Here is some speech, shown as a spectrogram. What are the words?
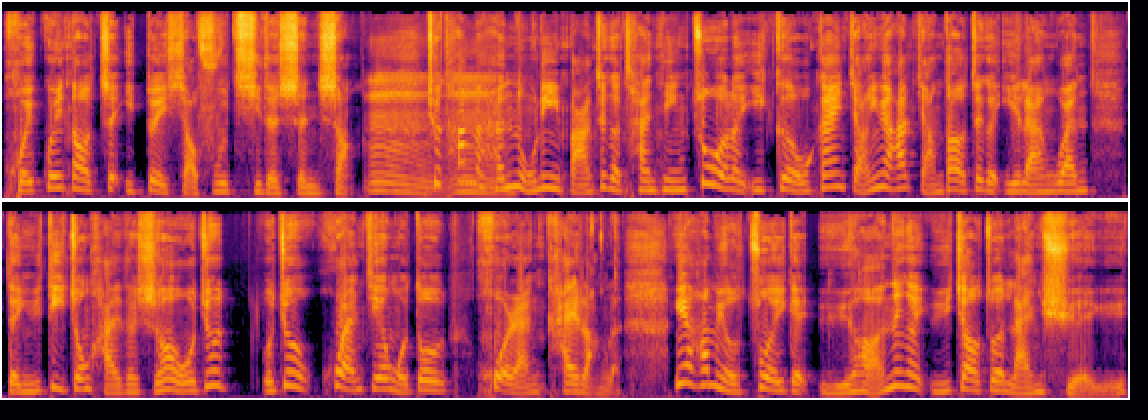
回归到这一对小夫妻的身上。嗯，就他们很努力把这个餐厅做了一个。我刚才讲，因为他讲到这个宜兰湾等于地中海的时候，我就我就忽然间我都豁然开朗了，因为他们有做一个鱼哈，那个鱼叫做蓝鳕鱼。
